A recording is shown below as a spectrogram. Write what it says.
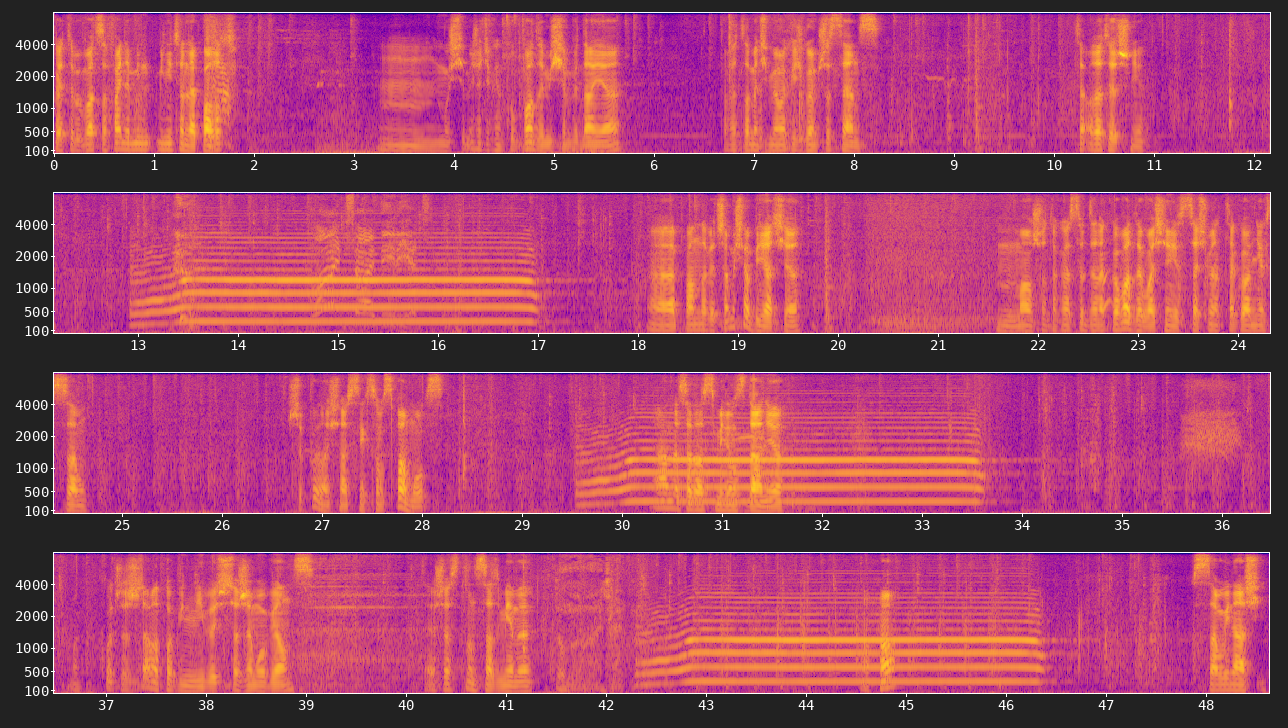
Okej, to by bardzo fajny min- mini teleport. Hmm, musimy w kierunku wody, mi się wydaje. Nawet to będzie miało jakiś głębszy sens. Teoretycznie. E, panowie, czemu się obijacie? Może trochę z tym daleko wody właśnie jesteśmy, dlatego nie chcą przypłynąć nas, nie chcą wspomóc. Ale zaraz zmienią zdanie. No kurczę, że dawno powinni być, szczerze mówiąc. To jeszcze stąd zadmiemy. Aha. I nasi.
